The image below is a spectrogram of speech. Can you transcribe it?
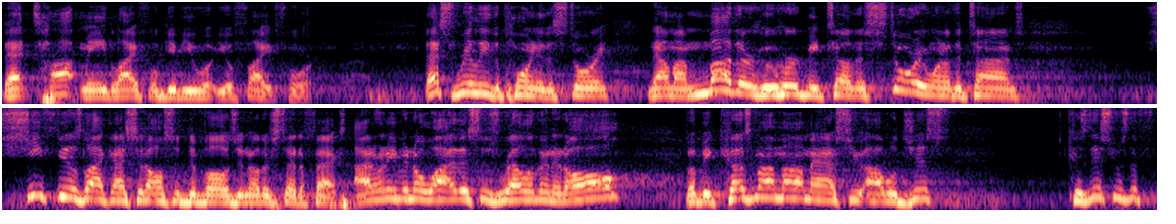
that taught me life will give you what you'll fight for. That's really the point of the story. Now, my mother, who heard me tell this story one of the times, she feels like I should also divulge another set of facts. I don't even know why this is relevant at all, but because my mom asked you, I will just, because this was the,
